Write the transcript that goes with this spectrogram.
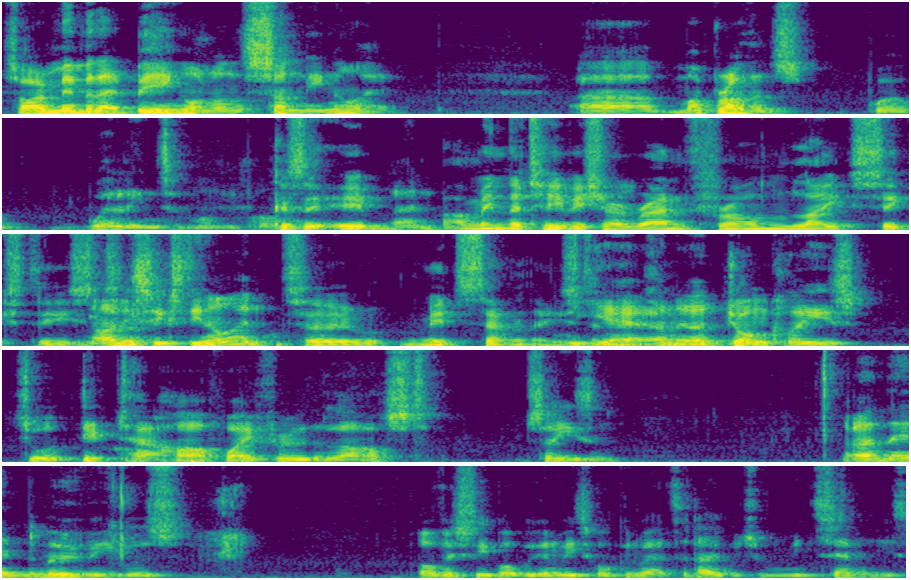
So I remember that being on on a Sunday night. Uh, my brothers were well into Monty Python. Because it, it, And- I mean, the TV show ran from late 60s 1969. to mid 70s. Yeah, and uh, John Cleese sort of dipped out halfway through the last season. And then the movie was obviously what we're going to be talking about today, which was mid 70s.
